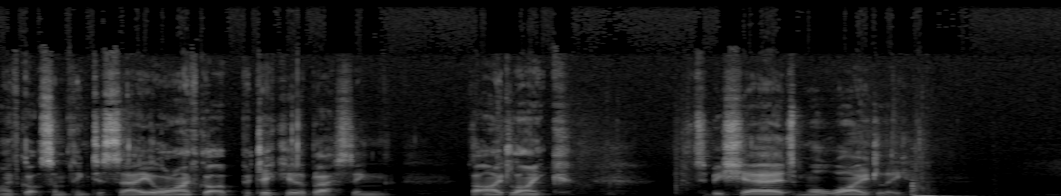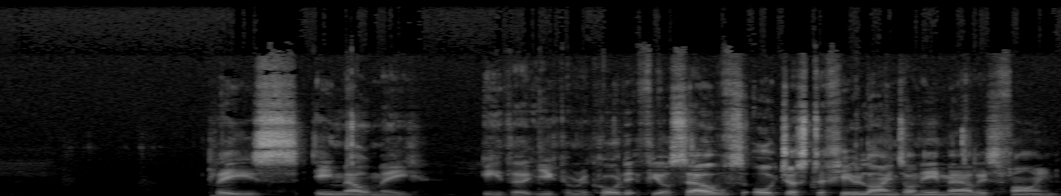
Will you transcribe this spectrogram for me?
I've got something to say, or I've got a particular blessing that I'd like to be shared more widely, please email me. Either you can record it for yourselves or just a few lines on email is fine.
